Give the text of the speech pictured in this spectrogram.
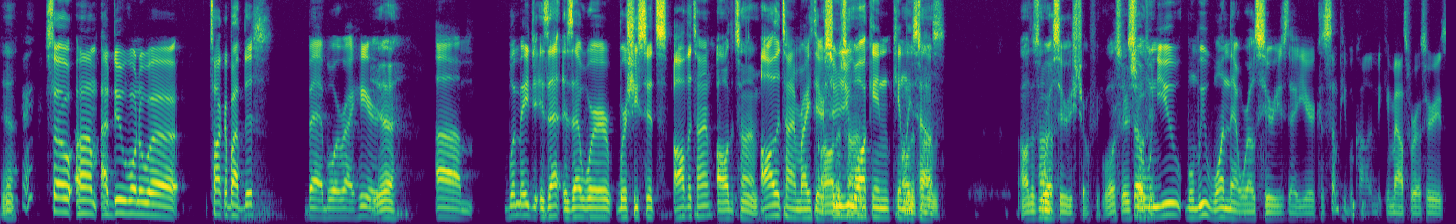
yeah, Okay. So um, I do want to uh talk about this bad boy right here. yeah, Um, what made you? Is that is that where where she sits all the time? all the time, All the time, right there. As All soon the as you walk in Kenley's house, all the time. World Series trophy. World Series So trophy. when you when we won that World Series that year, because some people call it Mickey Mouse World Series,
